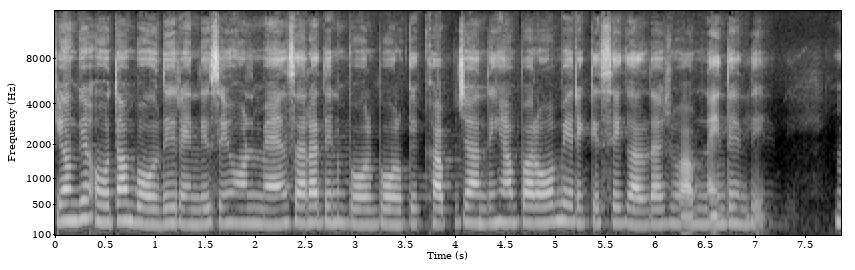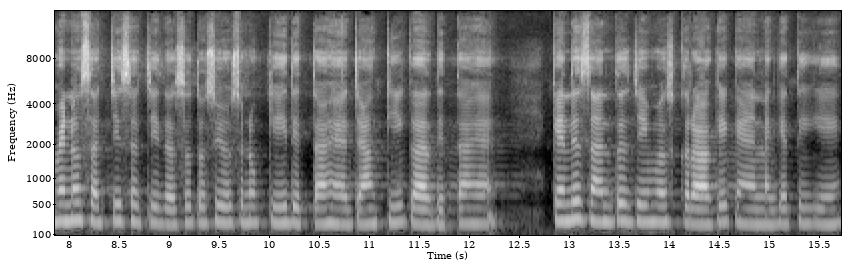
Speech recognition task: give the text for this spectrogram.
ਕਿਉਂਕਿ ਉਹ ਤਾਂ ਬੋਲਦੀ ਰਹਿੰਦੀ ਸੀ, ਹੁਣ ਮੈਂ ਸਾਰਾ ਦਿਨ ਬੋਲ ਬੋਲ ਕੇ ਖੱਪ ਜਾਂਦੀ ਹਾਂ, ਪਰ ਉਹ ਮੇਰੇ ਕਿਸੇ ਗੱਲ ਦਾ ਜਵਾਬ ਨਹੀਂ ਦਿੰਦੀ। ਮੈਨੂੰ ਸੱਚੀ ਸੱਚੀ ਦੱਸੋ, ਤੁਸੀਂ ਉਸ ਨੂੰ ਕੀ ਦਿੱਤਾ ਹੈ ਜਾਂ ਕੀ ਕਰ ਦਿੱਤਾ ਹੈ? ਕਹਿੰਦੇ, ਸੰਤ ਜੀ ਮੁਸਕਰਾ ਕੇ ਕਹਿਣ ਲੱਗੇ ਧੀਏ,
